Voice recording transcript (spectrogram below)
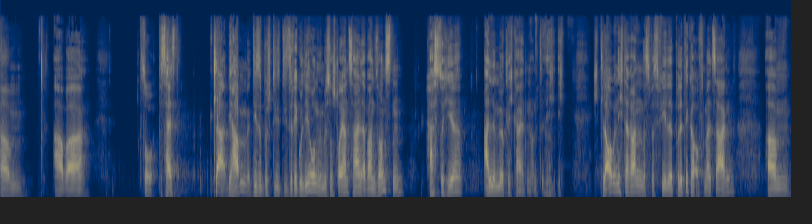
ähm, aber so, das heißt, klar, wir haben diese, diese Regulierung, wir müssen Steuern zahlen, aber ansonsten hast du hier alle Möglichkeiten. Und ja. ich, ich, ich glaube nicht daran, dass was viele Politiker oftmals sagen, ähm,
